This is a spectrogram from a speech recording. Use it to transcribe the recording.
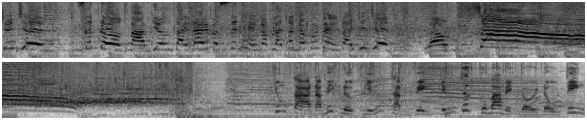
Chương trình xin được tạm dừng tại đây và xin hẹn gặp lại tất cả quý vị tại chương trình lần sau. Chúng ta đã biết được những thành viên chính thức của ba biệt đội đầu tiên.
